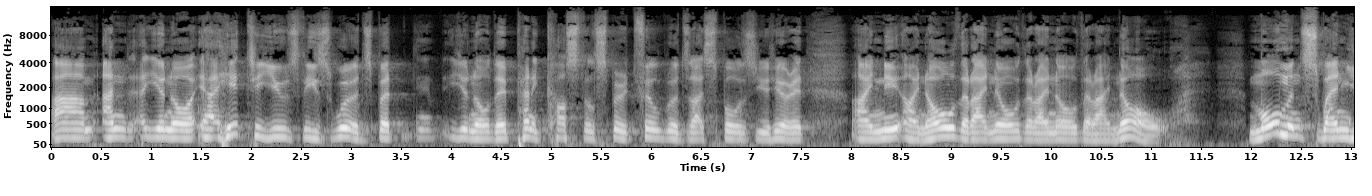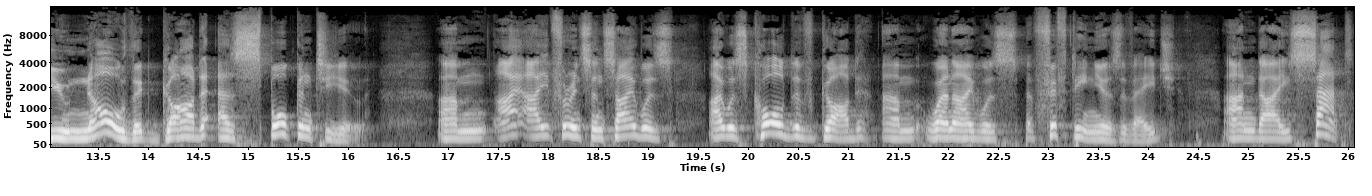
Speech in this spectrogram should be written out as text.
Um, and, uh, you know, I hate to use these words, but, you know, they're Pentecostal spirit filled words, I suppose you hear it. I, knew, I know that I know that I know that I know. Moments when you know that God has spoken to you. Um, I, I, for instance, I was, I was called of God um, when I was 15 years of age and I sat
